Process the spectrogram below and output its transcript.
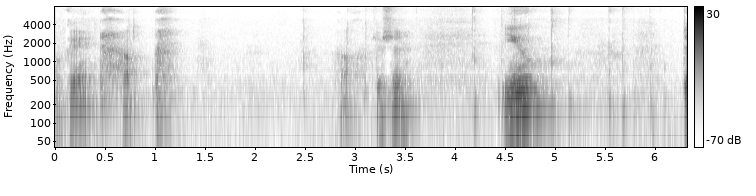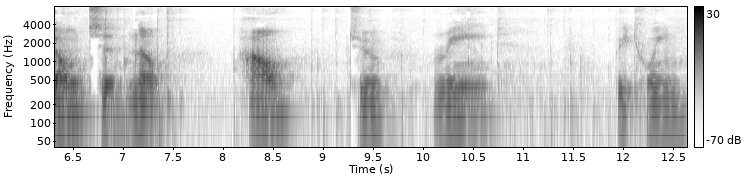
？OK，好，好，就是 You don't know how to read between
